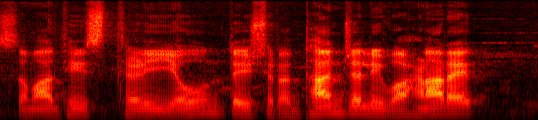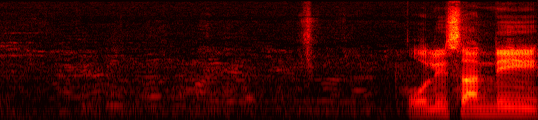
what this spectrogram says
समाधीस्थळी येऊन ते श्रद्धांजली वाहणार आहेत. पोलिसांनी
